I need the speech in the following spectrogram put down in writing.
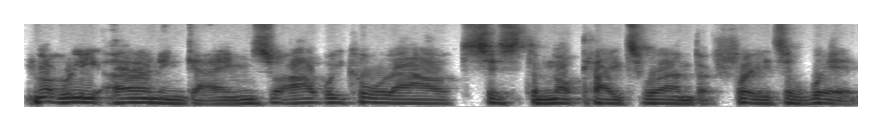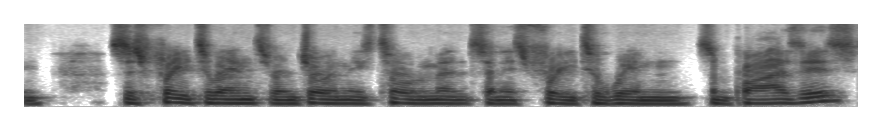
not really earning games. Uh, we call our system not play to earn, but free to win. So it's free to enter and join these tournaments, and it's free to win some prizes.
